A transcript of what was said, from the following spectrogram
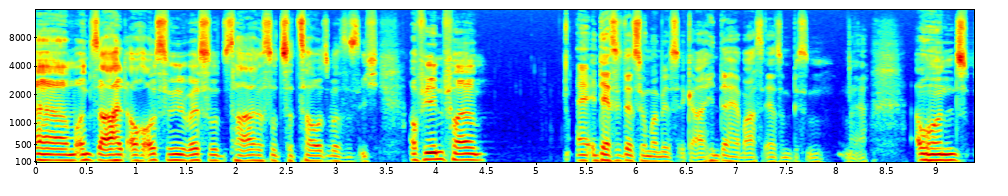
ähm, und sah halt auch aus wie, weißt du, so das Haar ist so zerzaust, was weiß ich. Auf jeden Fall, äh, in der Situation war mir das egal. Hinterher war es eher so ein bisschen, naja. Und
